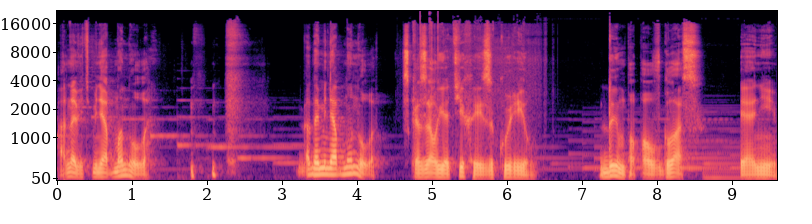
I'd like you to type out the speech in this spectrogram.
Она ведь меня обманула. Она меня обманула, сказал я тихо и закурил. Дым попал в глаз, и они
